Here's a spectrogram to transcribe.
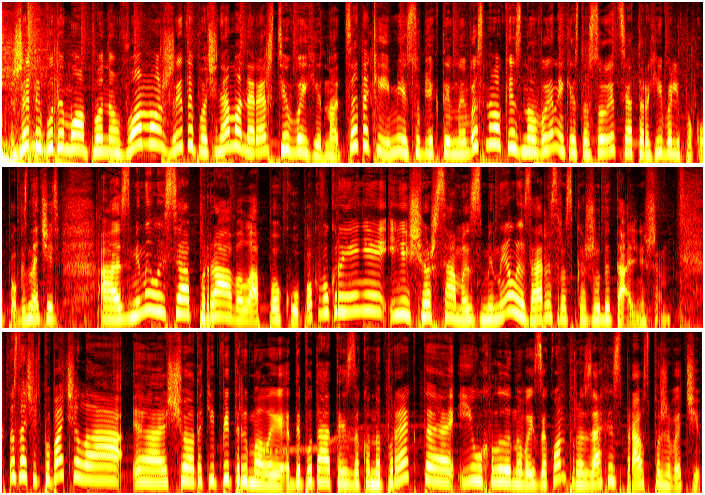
Жити будемо по-новому, жити почнемо нарешті вигідно. Це такий мій суб'єктивний висновок із новин, які стосуються торгівель і покупок. Значить, змінилися правила покупок в Україні, і що ж саме змінили, зараз розкажу детальніше. Ну, значить, побачила, е, що таки підтримали депутати законопроект е, і ухвалили новий закон про захист прав споживачів.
